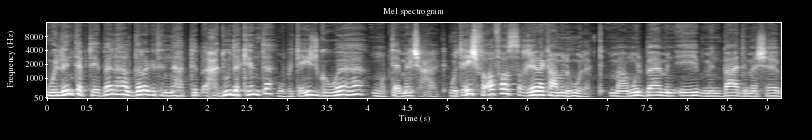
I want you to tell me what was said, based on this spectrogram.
واللي أنت بتقبلها لدرجة إنها بتبقى حدودك أنت وبتعيش جواها وما بتعملش حاجة وتعيش في قفص غيرك عاملهولك معمول بقى من إيه؟ من بعد ما شاب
